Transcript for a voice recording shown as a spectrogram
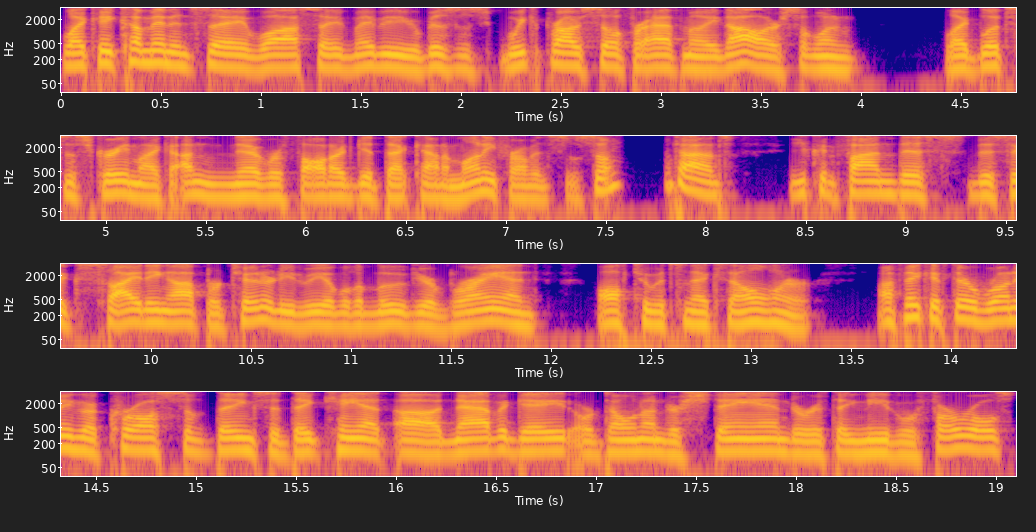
Like they come in and say, "Well, I say maybe your business we could probably sell for half a million dollars." Someone like looks at the screen like I never thought I'd get that kind of money from it. So sometimes you can find this this exciting opportunity to be able to move your brand off to its next owner. I think if they're running across some things that they can't uh, navigate or don't understand, or if they need referrals,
